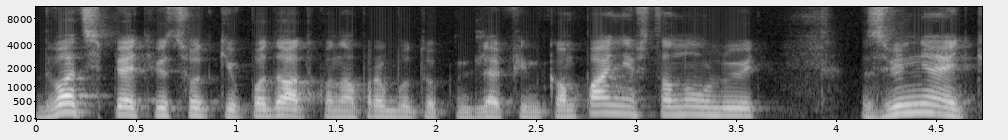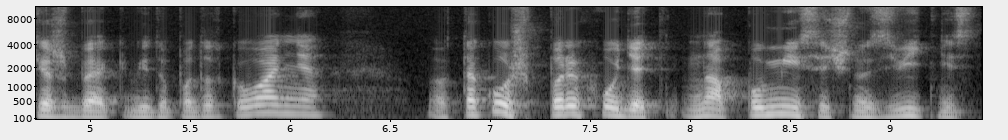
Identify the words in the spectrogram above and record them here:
25% податку на прибуток для фінкомпаній встановлюють, звільняють кешбек від оподаткування, також переходять на помісячну звітність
